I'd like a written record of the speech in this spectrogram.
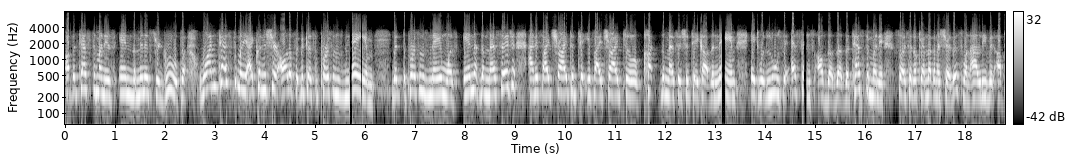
of the testimonies in the ministry group. One testimony I couldn't share all of it because the person's name the, the person's name was in the message, and if I tried to t- if I tried to cut the message to take out the name, it would lose the essence of the, the, the testimony. So I said, okay, I'm not going to share this one. I'll leave it up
